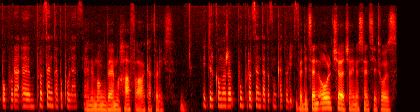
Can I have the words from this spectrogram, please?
popura- e, procenta populacji. And among them, half are Catholics. I tylko może pół procenta to są katolicy. But it's an old church. In a sense, it was,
